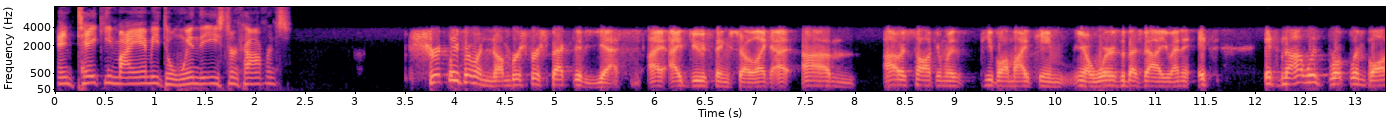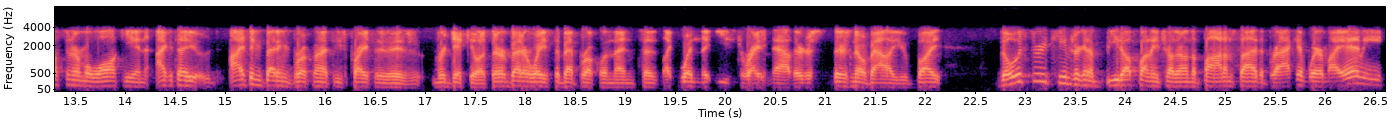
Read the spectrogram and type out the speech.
in taking Miami to win the Eastern Conference? Strictly from a numbers perspective, yes, I, I do think so. Like, I, um, I was talking with people on my team. You know, where's the best value? And it, it's it's not with Brooklyn, Boston, or Milwaukee. And I can tell you, I think betting Brooklyn at these prices is ridiculous. There are better ways to bet Brooklyn than to like win the East right now. There just there's no value. But those three teams are going to beat up on each other on the bottom side of the bracket. Where Miami,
